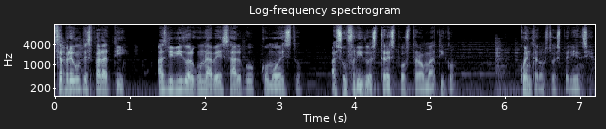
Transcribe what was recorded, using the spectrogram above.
Esta pregunta es para ti. ¿Has vivido alguna vez algo como esto? ¿Has sufrido estrés postraumático? Cuéntanos tu experiencia.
